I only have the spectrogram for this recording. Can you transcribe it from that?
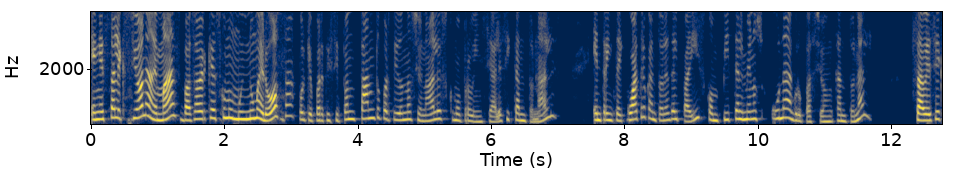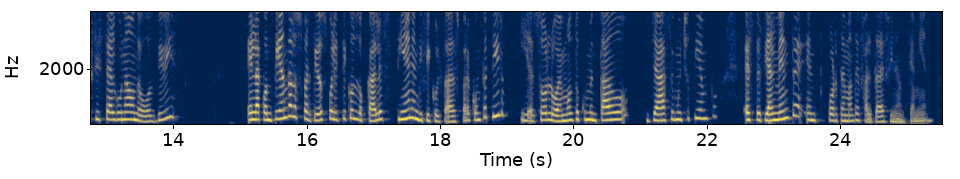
En esta elección, además, vas a ver que es como muy numerosa porque participan tanto partidos nacionales como provinciales y cantonales. En 34 cantones del país compite al menos una agrupación cantonal. ¿Sabes si existe alguna donde vos vivís? En la contienda, los partidos políticos locales tienen dificultades para competir y eso lo hemos documentado ya hace mucho tiempo, especialmente por temas de falta de financiamiento.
